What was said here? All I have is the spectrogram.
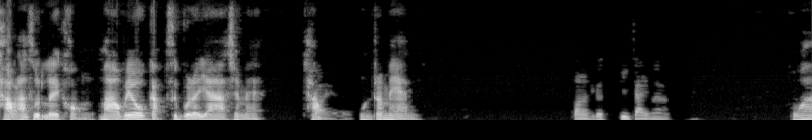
ข่าวล่าสุดเลยของมาเวลกับซูบุระยาใช่ไหมทใช่ครับำอุลตร้าแมน ตอนนั้นก็ดีใจมากเพราะว่า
